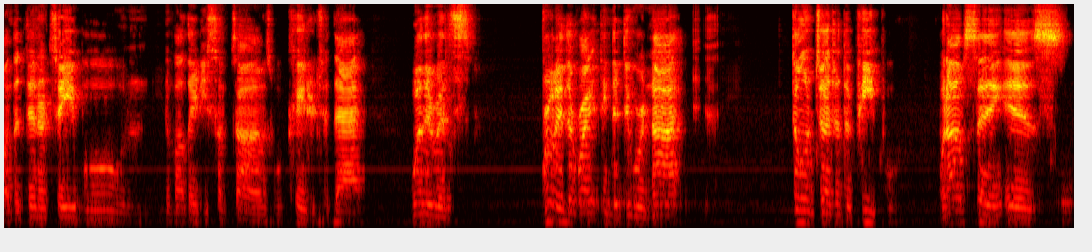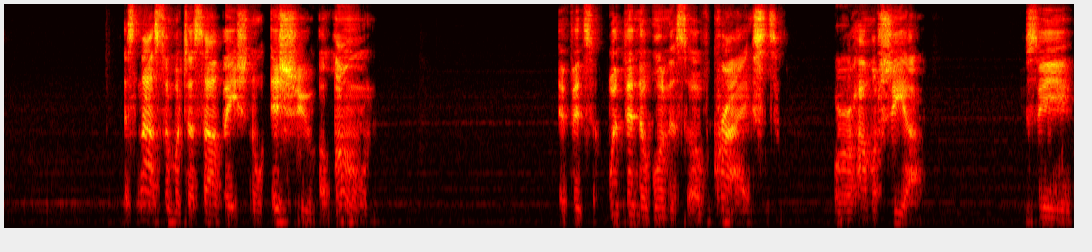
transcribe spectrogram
on the dinner table, and you know, my lady sometimes will cater to that. Whether it's really the right thing to do or not, don't judge other people. What I'm saying is, it's not so much a salvational issue alone if it's within the oneness of Christ or Hamashiach. You see,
